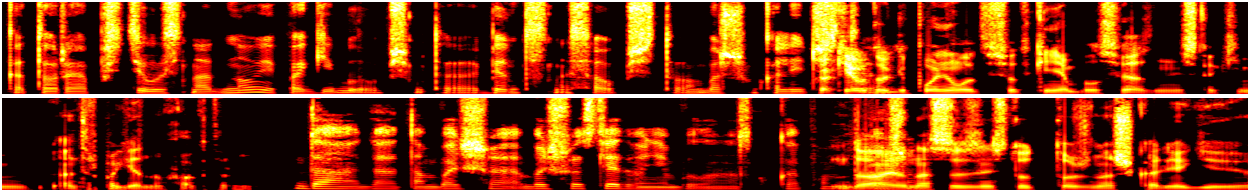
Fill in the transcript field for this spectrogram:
которая опустилась на дно и погибло, в общем-то, бентосное сообщество в большом количестве. Как я в итоге понял, это все-таки не было связано ни с каким антропогенным фактором. Да, да, там большое, большое исследование было, насколько я помню. Да, и у нас из института тоже наши коллеги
